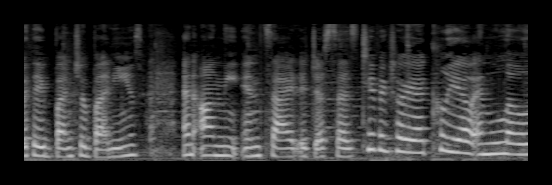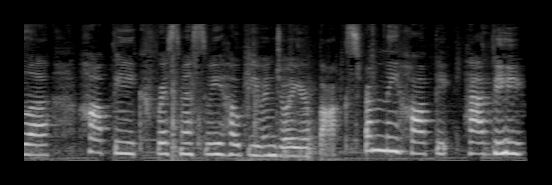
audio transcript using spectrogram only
with a bunch of bunnies and on the inside it just says to Victoria, Cleo, and Lola, Happy Christmas. We hope you enjoy your box from the Happy, Happy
